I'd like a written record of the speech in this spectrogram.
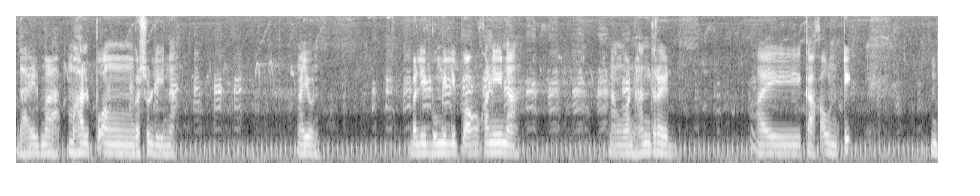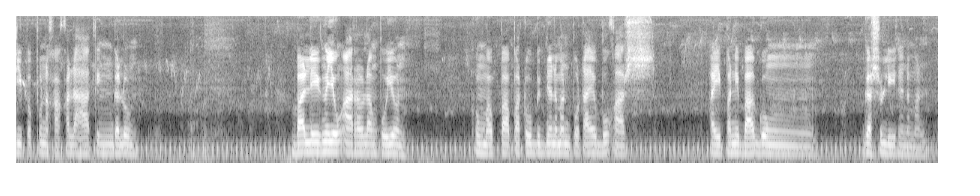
Dahil ma- mahal po ang gasolina ngayon. Bali bumili po ako kanina ng 100 ay kakaunti. Hindi pa po nakakalahating galon. Bali ngayong araw lang po yun. Kung magpapatubig na naman po tayo bukas ay panibagong gasolina naman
